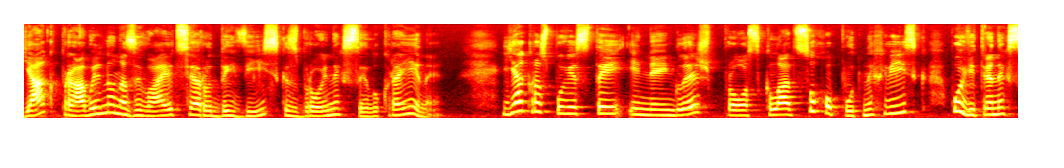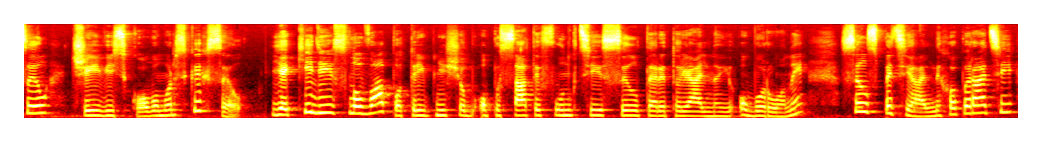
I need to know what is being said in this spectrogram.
Як правильно називаються роди військ Збройних сил України? Як розповісти in English про склад сухопутних військ, повітряних сил чи військово-морських сил? Які дієслова потрібні, щоб описати функції сил територіальної оборони, сил спеціальних операцій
